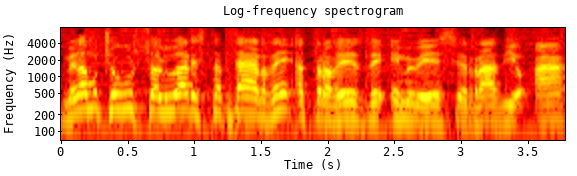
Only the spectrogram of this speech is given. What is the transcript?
Me da mucho gusto saludar esta tarde a través de MBS Radio A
